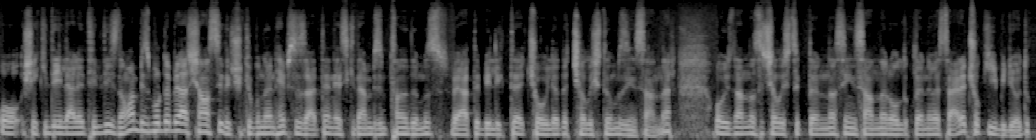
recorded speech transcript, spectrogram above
o şekilde ilerletildiği zaman biz burada biraz şanslıydık. Çünkü bunların hepsi zaten eskiden bizim tanıdığımız veyahut da birlikte çoğuyla da çalıştığımız insanlar. O yüzden nasıl çalıştıklarını, nasıl insanlar olduklarını vesaire çok iyi biliyorduk.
